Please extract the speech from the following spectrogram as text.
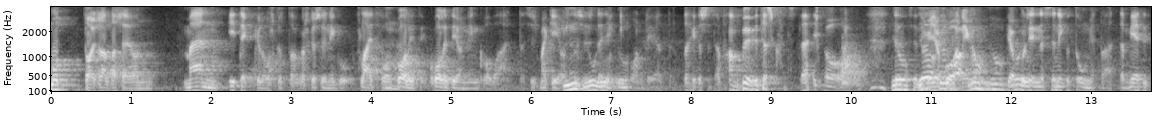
mutta toisaalta se on, mä en itse kyllä usko tuohon, koska se niinku flight for mm. quality, quality on niin kova, että siis mäkin ostaisin mm, sitä jenkkibondia, että, että jos sitä vaan myytäisi, kun sitä ei ole. Joo, se, joo, joku, on, niinku, joo, joku joo, sinne se niinku tungetaan, että mietit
